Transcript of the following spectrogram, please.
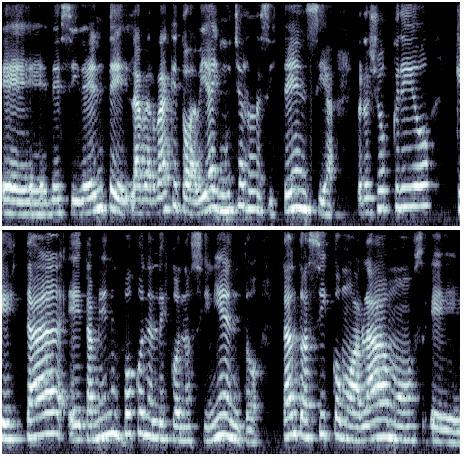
eh, decidentes, la verdad que todavía hay mucha resistencia, pero yo creo que está eh, también un poco en el desconocimiento, tanto así como hablábamos eh,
